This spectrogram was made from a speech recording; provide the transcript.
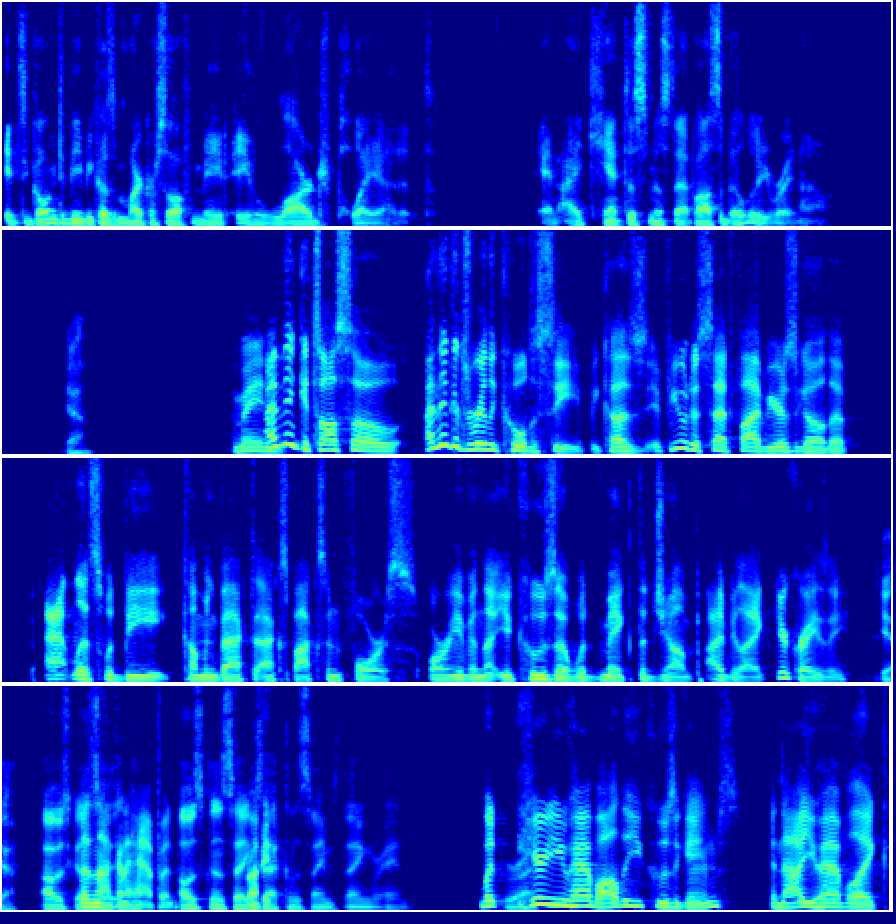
it's going to be because Microsoft made a large play at it. And I can't dismiss that possibility right now. I mean, I think it's also I think it's really cool to see because if you would have said five years ago that Atlus would be coming back to Xbox in force, or even that Yakuza would make the jump, I'd be like, "You're crazy. yeah, I was going That's to not going to happen." I was going to say Right. exactly the same thing, Rand. But Right. here you have all the Yakuza games, and now you have like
